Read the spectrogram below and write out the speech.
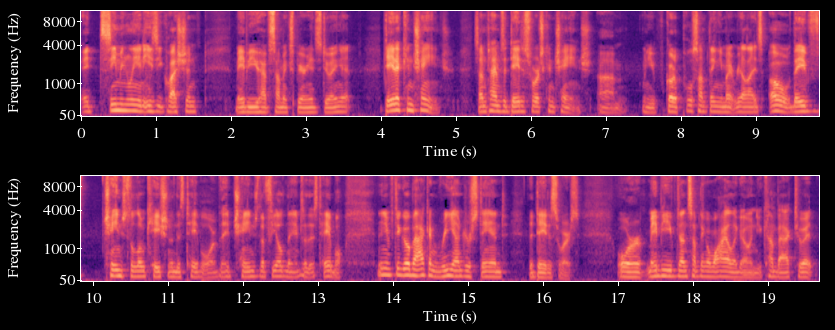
a seemingly an easy question, maybe you have some experience doing it, data can change. Sometimes a data source can change. Um, when you go to pull something, you might realize, oh, they've changed the location of this table or they've changed the field names of this table. And then you have to go back and re understand the data source. Or maybe you've done something a while ago and you come back to it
